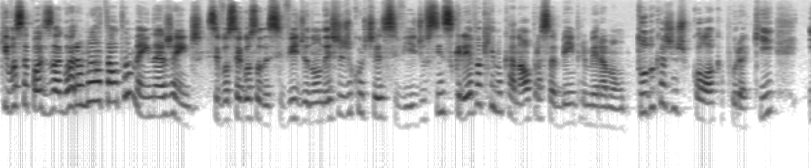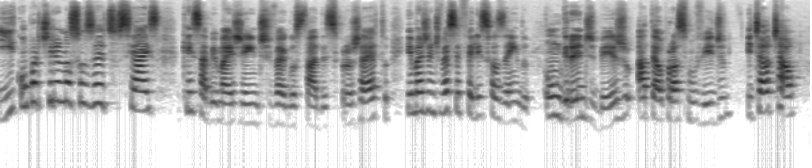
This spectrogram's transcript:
que você pode usar agora no Natal também, né, gente? Se você gostou desse vídeo, não deixe de curtir esse vídeo, se inscreva aqui no canal para saber em primeira mão tudo que a gente coloca por aqui e compartilhe nas suas redes sociais. Quem sabe mais gente vai gostar desse projeto e mais gente vai ser feliz fazendo. Um grande beijo, até o próximo vídeo e tchau, tchau!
